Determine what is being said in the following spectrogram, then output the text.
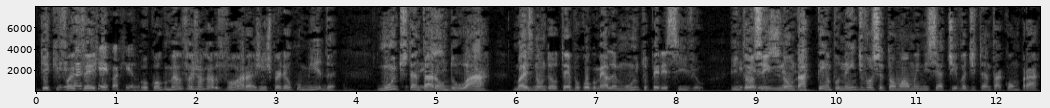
O que, que Ele foi feito? O, quê com aquilo? o cogumelo foi jogado fora. A gente perdeu comida. Muitos tentaram doar, mas não deu tempo. O cogumelo é muito perecível. Então, assim, não dá tempo nem de você tomar uma iniciativa de tentar comprar.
